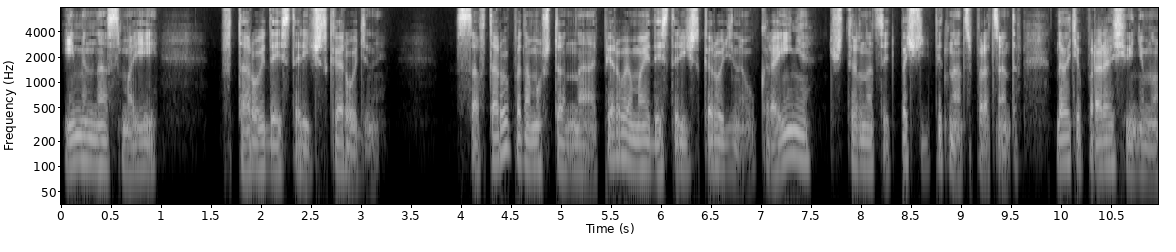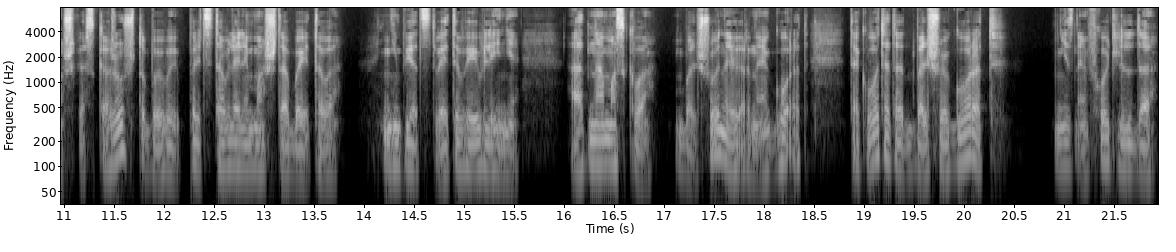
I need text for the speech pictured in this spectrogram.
именно с моей второй доисторической родины. Со второй, потому что на первой моей доисторической родине Украине 14, почти 15%. Давайте про Россию немножко скажу, чтобы вы представляли масштабы этого небедствия, этого явления. Одна Москва – большой, наверное, город. Так вот, этот большой город, не знаю, входит ли туда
